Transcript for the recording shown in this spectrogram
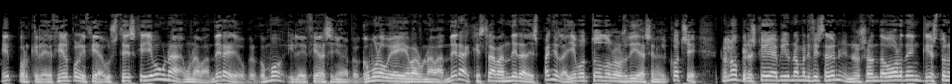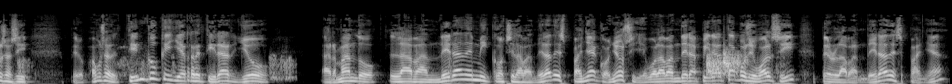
¿eh? porque le decía al policía, usted es que lleva una, una bandera. Y le digo, ¿pero cómo? Y le decía a la señora, ¿pero cómo no voy a llevar una bandera? Que es la bandera de España, la llevo todos los días en el coche. No, no, pero es que hoy había una manifestación y nos han dado orden que esto no es así. Pero vamos a ver, tengo que ya retirar yo, Armando, la bandera de mi coche, la bandera de España, coño, si llevo la bandera pirata, pues igual sí, pero la bandera de España.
